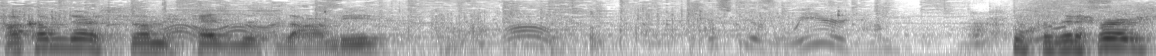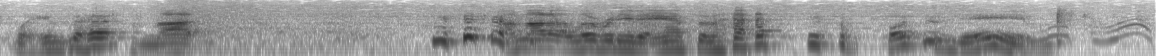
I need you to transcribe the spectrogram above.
How come there's some headless zombies? Whoa. This feels weird. Was it ever explained that? I'm not. I'm not at liberty to answer that. What's the game? Nick, look.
